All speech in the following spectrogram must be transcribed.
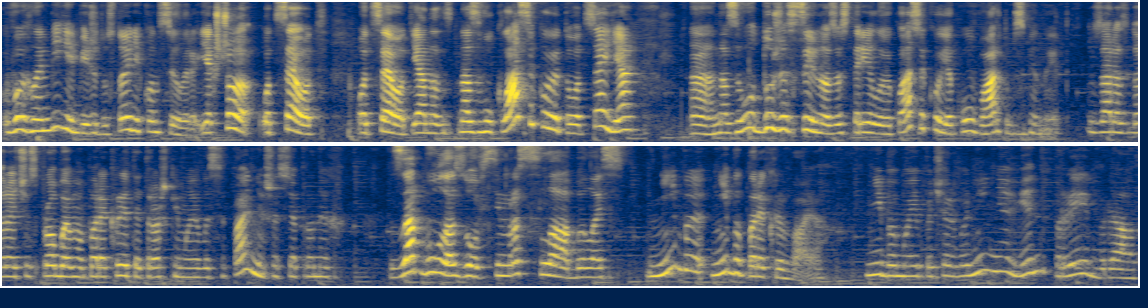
В Глембі є більш достойні консилери. Якщо оце от, оце от я назву класикою, то оце я е, назву дуже сильно застарілою класикою, яку варто б змінити. Зараз, до речі, спробуємо перекрити трошки мої висипання. Щось я про них забула зовсім, розслабилась. Ніби, ніби перекриває. Ніби мої почервоніння він прибрав.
